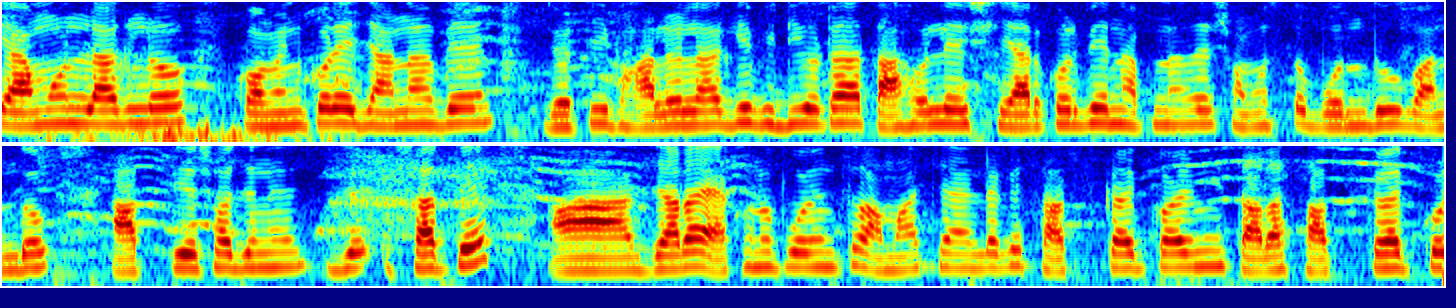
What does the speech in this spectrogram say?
কেমন লাগল কমেন্ট করে জানাবেন। যদি ভালো লাগে ভিডিওটা, তাহলে শেয়ার করবেন আপনাদের সমস্ত বন্ধু, বান্ধব, আত্মীয় স্বজনের সাথে। আর যারা এখনও পর্যন্ত আমার চ্যানেলটাকে সাবস্ক্রাইব করেনি, তারা সাবস্ক্রাইব করবে।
